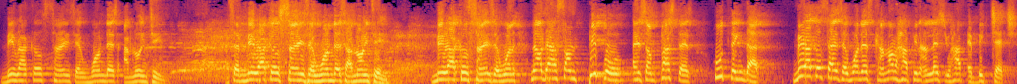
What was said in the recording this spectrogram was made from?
miracles, signs, and wonders anointing. I said miracles, signs, and wonders anointing. Miracles, signs, and wonders. Now there are some people and some pastors who think that miracles, signs, and wonders cannot happen unless you have a big church.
